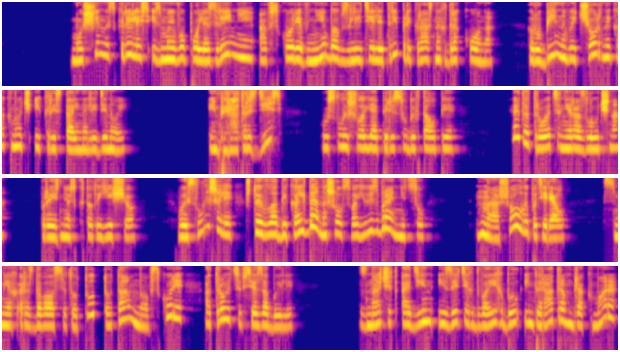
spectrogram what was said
Мужчины скрылись из моего поля зрения, а вскоре в небо взлетели три прекрасных дракона. Рубиновый, черный как ночь и кристально-ледяной. «Император здесь?» – услышала я пересуды в толпе. «Это троица неразлучна», – произнес кто-то еще. «Вы слышали, что и владыка льда нашел свою избранницу?» «Нашел и потерял». Смех раздавался то тут, то там, но вскоре о троице все забыли. Значит, один из этих двоих был императором Дракмара?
